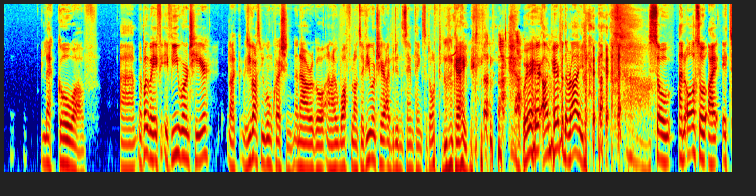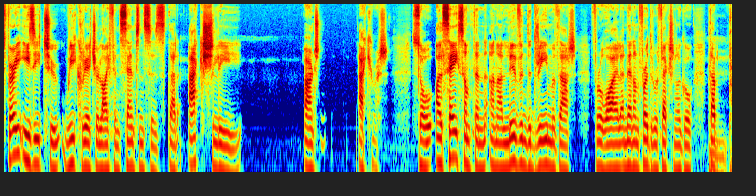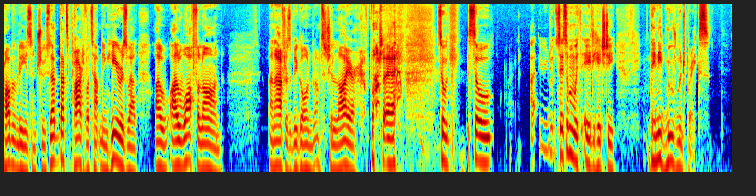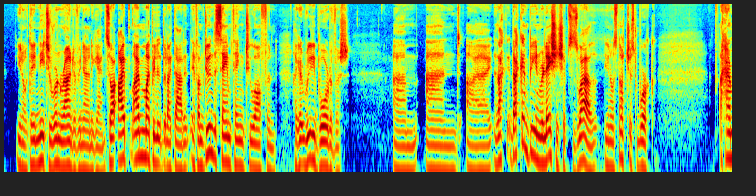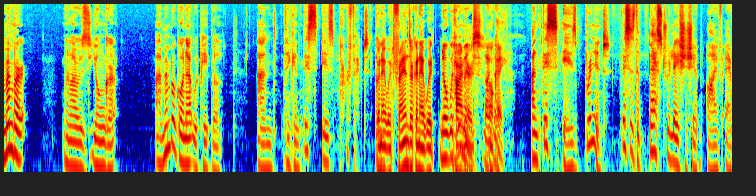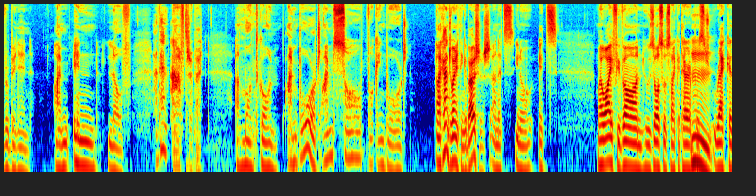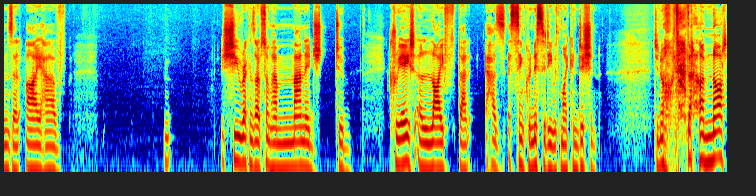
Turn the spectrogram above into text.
let go of. Um, and by the way, if if you weren't here, like 'cause you've asked me one question an hour ago, and I waffle on. So if you weren't here, I'd be doing the same thing. So don't. Okay. We're here. I'm here for the ride. So and also, I it's very easy to recreate your life in sentences that actually aren't accurate. So I'll say something and I'll live in the dream of that for a while, and then on further reflection, I'll go, that probably isn't true. So that that's part of what's happening here as well. I'll I'll waffle on, and afterwards I'll be going, I'm such a liar. but uh, so so uh, say someone with ADHD, they need movement breaks. You know, they need to run around every now and again. So I I might be a little bit like that. If I'm doing the same thing too often, I get really bored of it. Um, and I that that can be in relationships as well. You know, it's not just work. Like I remember when I was younger, I remember going out with people and thinking this is perfect. going out with friends or going out with No, with partners? women. like- okay. And this is brilliant. This is the best relationship I've ever been in. I'm in love. And then after about a month going, I'm bored. I'm so fucking bored. I can't do anything about it. And it's, you know, it's my wife Yvonne, who's also a psychotherapist, hmm. reckons that I have she reckons I've somehow managed to create a life that has a synchronicity with my condition. Do you know that I'm not,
